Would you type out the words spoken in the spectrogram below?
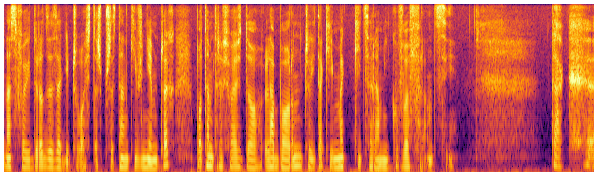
na swojej drodze zaliczyłaś też przystanki w Niemczech. Potem trafiłaś do Laborn, czyli takiej Mekki ceramików we Francji. Tak. E,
